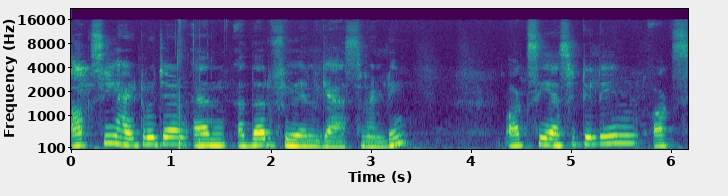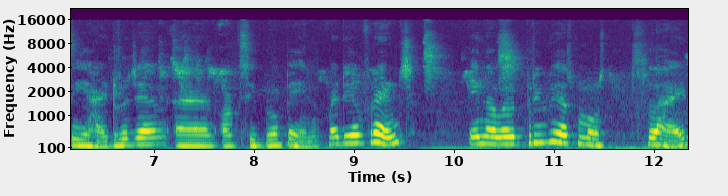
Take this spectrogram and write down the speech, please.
oxyhydrogen and other fuel gas welding oxyacetylene, oxyhydrogen and oxypropane. My dear friends, in our previous most slide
